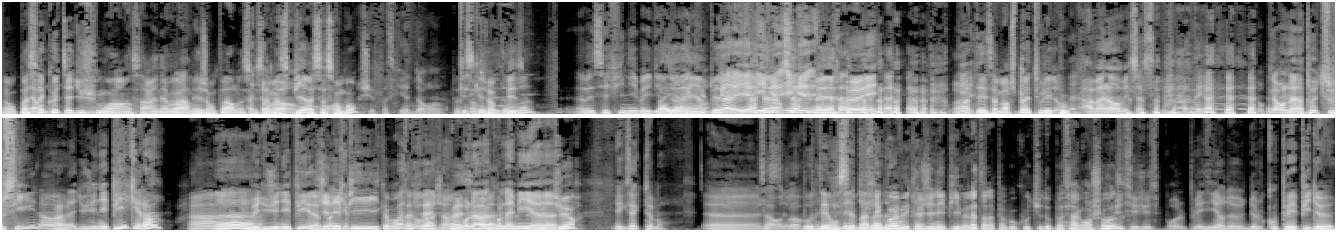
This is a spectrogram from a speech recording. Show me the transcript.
Là, on passe Là, à on- côté du fumoir, hein, ça n'a rien à voir, mais j'en parle parce que ça on m'inspire et ça on- sent bon. Je sais pas ce qu'il y a dedans. Qu'est-ce Attends, qu'il y a dedans hein Ah bah c'est fini, bah il vient Bah, de y a rien. En tout il, récupérer. ouais. Raté, ça marche pas à tous les coups. Ah bah non, mais ça, c'est pas très grave. Donc là, on a un peu de soucis. Là, on a du génépi qui est là. Ah, Mais du génépi. euh, Génépi, comment t'as fait hein, Ouais, qu'on a- mis, de euh, culture. Exactement. Euh, Ça, là, on doit avoir- beauté, on Tu s'est tu baladé fais quoi avec le génépi Mais là, t'en as pas beaucoup, tu dois pas faire grand chose. C'est juste pour le plaisir de, de le couper puis de,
